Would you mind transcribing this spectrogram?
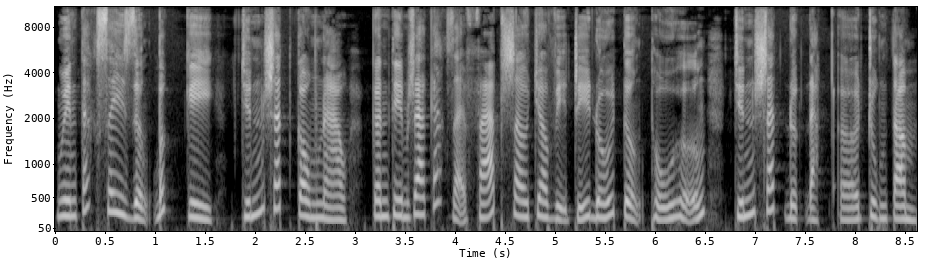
nguyên tắc xây dựng bất kỳ chính sách công nào cần tìm ra các giải pháp sao cho vị trí đối tượng thụ hưởng chính sách được đặt ở trung tâm.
